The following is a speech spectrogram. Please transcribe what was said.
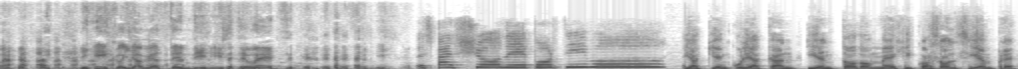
Hijo, ya me atendiste, güey. Espacio Deportivo. Y aquí en Culiacán y en todo México son siempre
